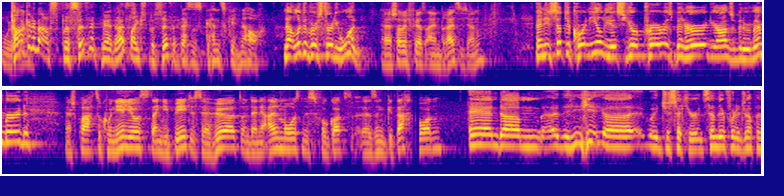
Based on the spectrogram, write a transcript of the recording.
cool. Talking Oder? about specific, man, that's like specific. Das ist ganz genau. Now look at verse 31. Äh, schaut euch Vers 31 an. And he said to Cornelius, Your prayer has been heard, your alms have been remembered. Er sprach zu Cornelius, dein Gebet ist erhört und deine Almosen ist vor Gott äh, sind gedacht worden. And um, he, uh, wait just a sec here, and send therefore to Joppa.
